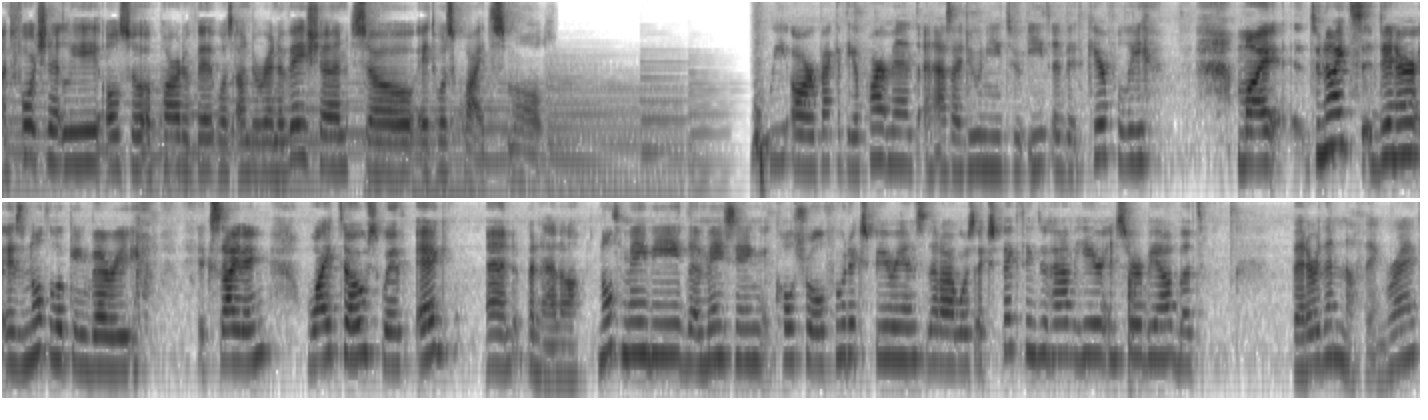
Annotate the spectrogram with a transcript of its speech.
Unfortunately, also a part of it was under renovation, so it was quite small. We are back at the apartment and as I do need to eat a bit carefully, my tonight's dinner is not looking very exciting. White toast with egg and banana. Not maybe the amazing cultural food experience that I was expecting to have here in Serbia, but better than nothing, right?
